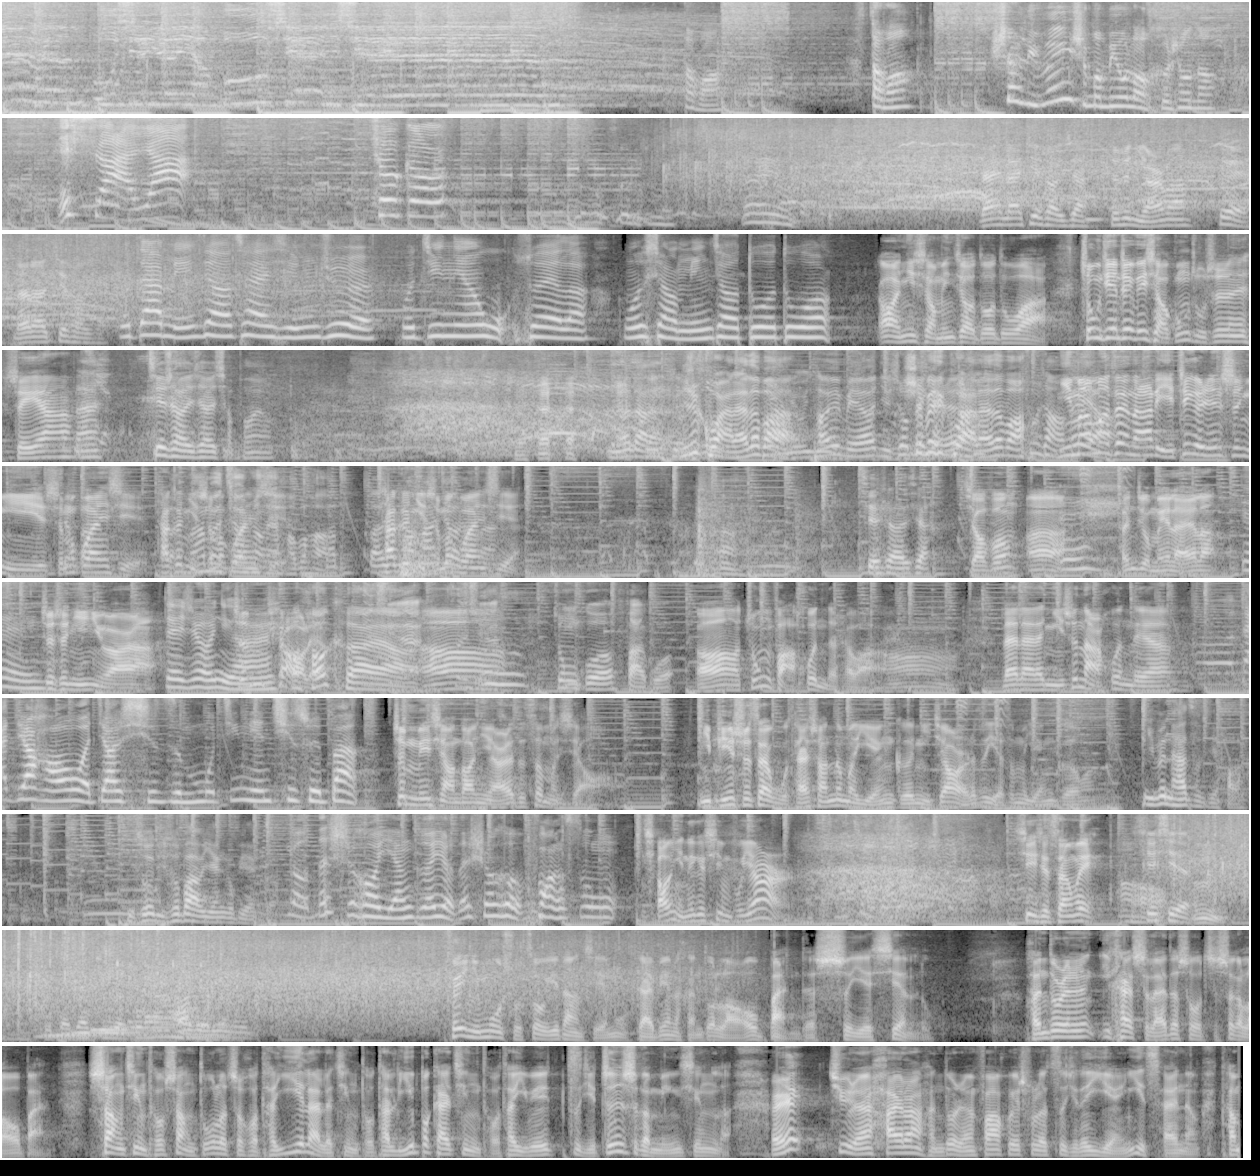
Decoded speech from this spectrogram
不羡鸳鸯不羡仙。大王，大王，山里为什么没有老和尚呢？你傻呀？周公，来来，介绍一下，这是你儿吗？对，来来，介绍一下。我大名叫蔡行志，我今年五岁了，我小名叫多多。哦，你小名叫多多啊？中间这位小公主是谁呀？来介绍一下小朋友。你要打的你是拐来的吧？陶玉明，你说是被拐来的吧？你妈妈在哪里？这个人是你什么关系？她跟你什么关系？好不好？她跟你什么关系？啊，介绍一下。小峰啊，很久没来了。对这是你女儿啊？对，这是我女儿真。漂亮，好可爱啊！啊！中国、法国，哦，中法混的是吧？哦，来来来，你是哪儿混的呀？大家好，我叫徐子木，今年七岁半。真没想到你儿子这么小。你平时在舞台上那么严格，你教儿子也这么严格吗？你问他自己好了。你说，你说爸爸严格不严格？有的时候严格，有的时候很放松。瞧你那个幸福样儿。谢谢三位，谢谢。嗯。给大家鞠个躬。好，非你莫属作为一档节目，改变了很多老板的事业线路。很多人一开始来的时候只是个老板，上镜头上多了之后，他依赖了镜头，他离不开镜头，他以为自己真是个明星了，哎，居然还让很多人发挥出了自己的演艺才能。他们。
